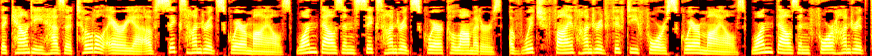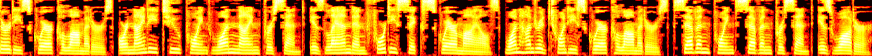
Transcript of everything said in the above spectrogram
the county has a total area of 600 square miles, 1600 square kilometers, of which 554 square miles, 1430 square kilometers or 92.19% is land and 46 square miles, 120 square kilometers, 7.7% is water.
